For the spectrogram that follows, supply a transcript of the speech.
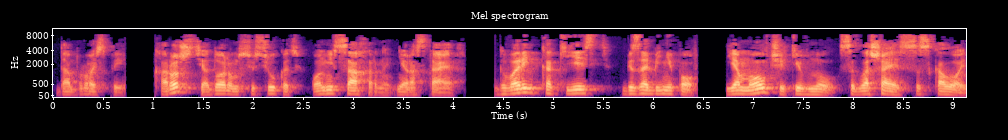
да брось ты. Хорош с Теодором сюсюкать, он не сахарный, не растает. Говори как есть, без обиняков». Я молча кивнул, соглашаясь со скалой.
